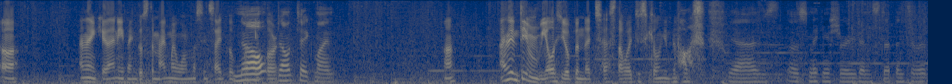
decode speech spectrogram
Oh, I didn't kill anything because the magma worm was inside the fucking No, floor. don't take mine. Huh? I didn't even realize you opened the chest, I was just killing the boss. Yeah, I was, I was making sure you didn't step into it.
